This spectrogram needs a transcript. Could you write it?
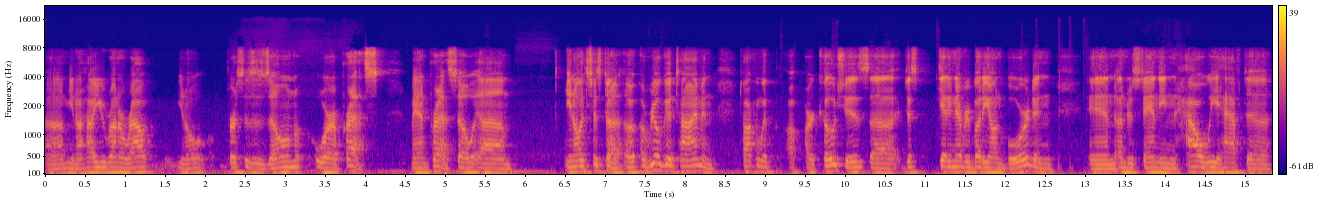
um, you know how you run a route you know versus a zone or a press man press. So um, you know it's just a, a, a, real good time and talking with our coaches uh, just getting everybody on board and and understanding how we have to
